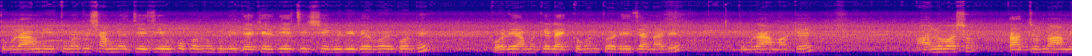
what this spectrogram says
তোমরা আমি তোমাদের সামনে যে যে উপকরণগুলি দেখে দিয়েছি, সেগুলি ব্যবহার করবে। করে আমাকে লাইক কমেন্ট করে জানাবে। তোমরা আমাকে ভালোবাসো। তার জন্য আমি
